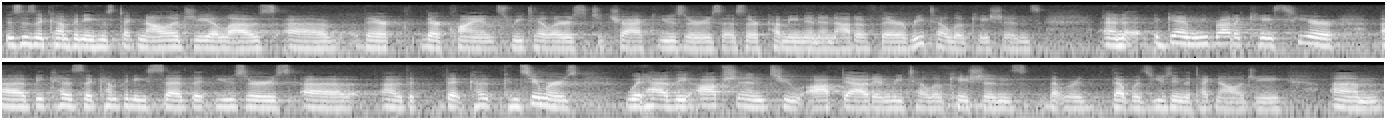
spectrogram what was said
This is a company whose technology allows uh, their their clients, retailers, to track users as they're coming in and out of their retail locations. And again, we brought a case here uh, because the company said that users, uh, uh, that, that co consumers would have the option to opt out in retail locations that were that was using the technology. Um,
